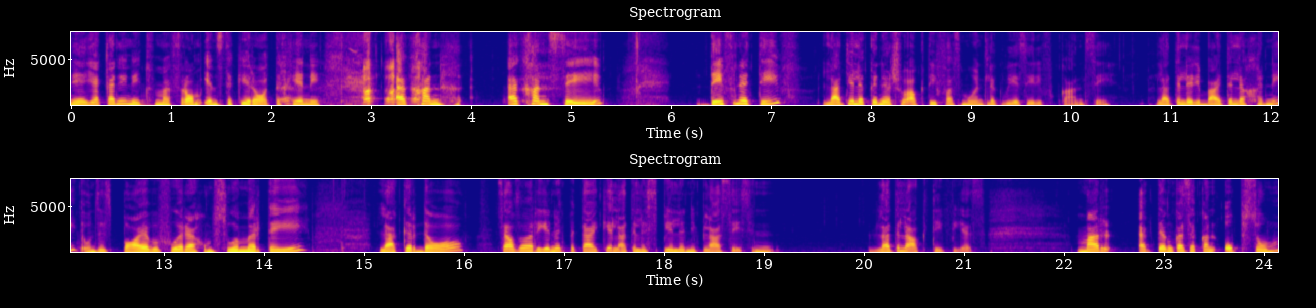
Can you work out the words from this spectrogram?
Nee, jy kan nie net vir my vra om een stukkie raad te gee nie. Ek gaan ek gaan sê definitief laat julle kinders so aktief as moontlik wees hierdie vakansie. Laat hulle die buitelug geniet. Ons is baie bevoorreg om somer te hê. Lekker dae. Selfs al reën dit baie keer, laat hulle speel in die plassies en laat hulle aktief wees. Maar ek dink as ek kan opsom,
